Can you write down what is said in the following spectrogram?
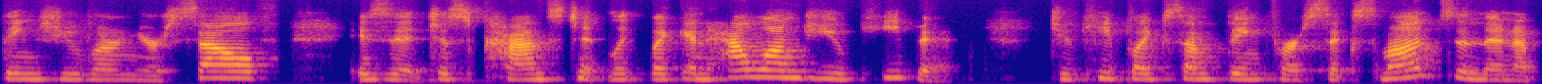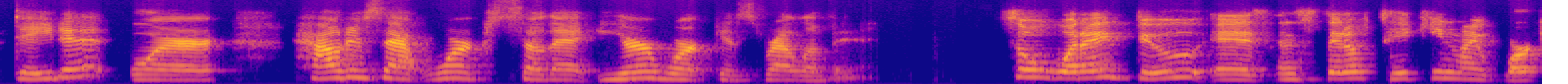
things you learn yourself? Is it just constantly like, and how long do you keep it? Do you keep like something for six months and then update it? Or how does that work so that your work is relevant? So what I do is instead of taking my work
